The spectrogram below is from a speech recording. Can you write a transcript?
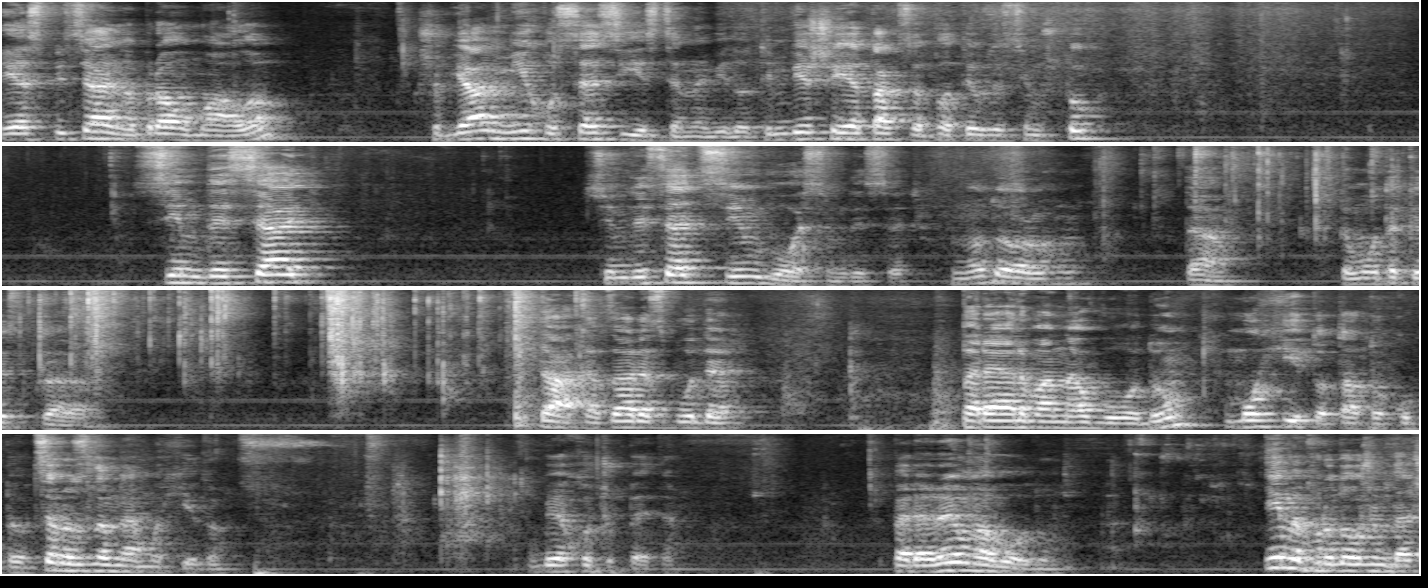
Я спеціально брав мало, щоб я міг усе з'їсти на відео. Тим більше я так заплатив за 7 штук. 70. 77,80. Ну дорого. Так. Тому таке справа. Так, а зараз буде перерва на воду. Мохіто тато купив. Це розливне мохіто. Бо я хочу пити. Перерив на воду. І ми продовжимо далі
